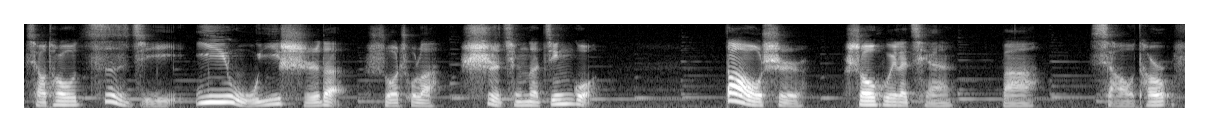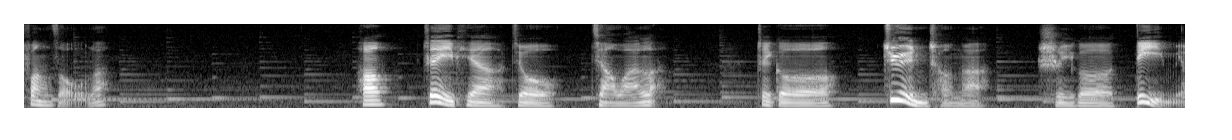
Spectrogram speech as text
小偷自己一五一十的说出了事情的经过。道士收回了钱，把小偷放走了。好，这一篇啊就讲完了。这个郡城啊是一个地名，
